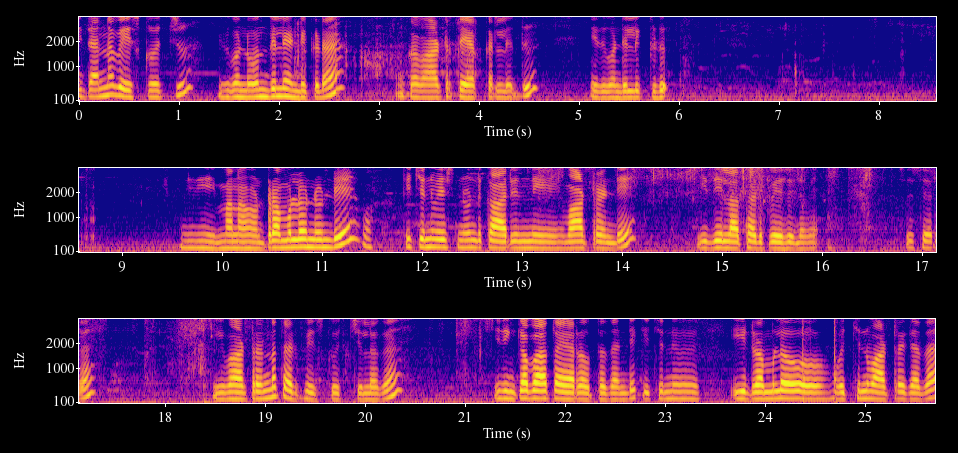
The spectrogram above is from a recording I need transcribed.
ఇదన్నా వేసుకోవచ్చు. ఇదిగోండి ఉందిలేండి ఇక్కడ. ఇంకా వాటర్ తేక్కర్లేదు. ఇదిగోండి లిక్విడ్. ఇది మన డ్రమ్లో నుండి కిచెన్ వేస్ట్ నుండి కారిని వాటర్ అండి. ఇది ఇలా తడిపేయడమే చూసారా? ఈ వాటర్ అన్న తడిపేసుకోవచ్చు ఇలాగా ఇది ఇంకా బాగా తయారవుతుందండి. కిచెన్ ఈ డ్రమ్లో వచ్చిన వాటర్ కదా.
